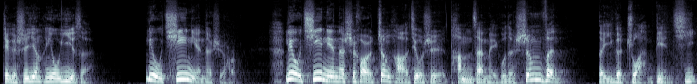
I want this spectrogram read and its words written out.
这个时间很有意思。六七年的时候，六七年的时候正好就是他们在美国的身份的一个转变期。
